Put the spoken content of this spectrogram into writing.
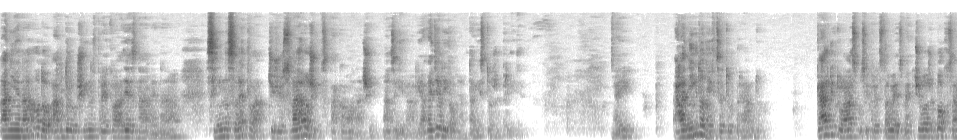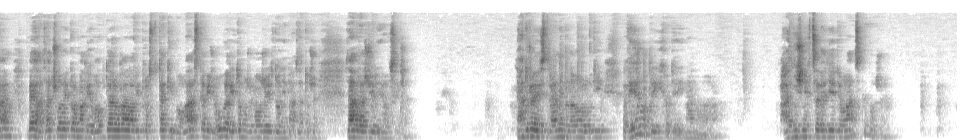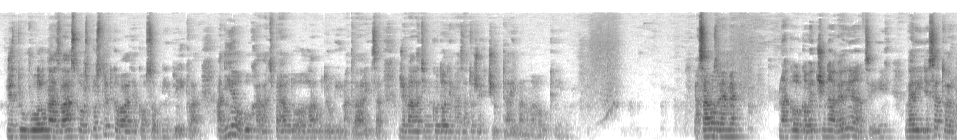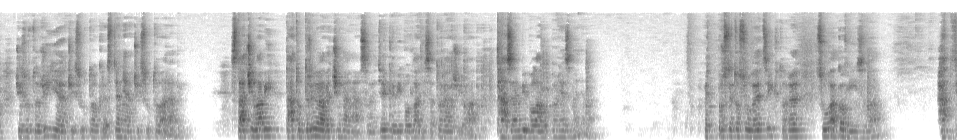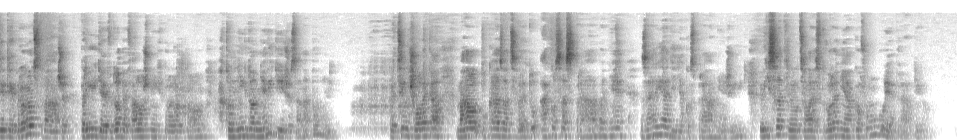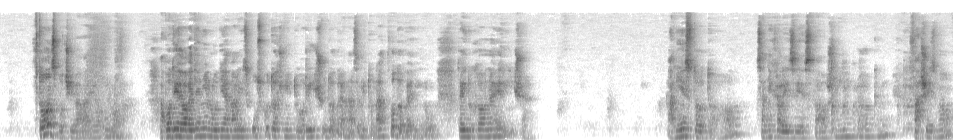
A nie náhodou Abdrušin v preklade znamená syn svetla, čiže svárožic, ako ho naši nazývali. A vedeli o ňom takisto, že príde. Hej. Ale nikto nechce tú pravdu. Každý tú lásku si predstavuje zmekčilo, že Boh sám beha za človekom, aby ho obdaroval, aby proste taký bol láskavý, že uverí tomu, že môže ísť do neba za to, že zavraždili jeho syna. Na druhej strane mnoho ľudí vie o príchode Immanuela, ale nič nechce vedieť o láske Božej že tú vôľu má s láskou sprostredkovať ako osobný príklad a nie obúchavať pravdu o hlavu druhým a tváriť sa, že má latinku do nema za to, že číta Immanuelovú knihu. A samozrejme, nakoľko väčšina veriacich verí desatoru, či sú to Židia, či sú to kresťania, či sú to Arabi. Stačila by táto drvá väčšina na svete, keby podľa desatora žila, tá zem by bola úplne zmenená. Veď proste to sú veci, ktoré sú ako výzva. A tie, tie proroctvá, že príde v dobe falošných prorokov, ako nikto nevidí, že sa naplnili. Veď syn človeka mal ukázať svetu, ako sa správne zariadiť, ako správne žiť. Vysvetlil celé stvorenie, ako funguje pravdivo. V tom spočívala jeho úloha. A pod jeho vedením ľudia mali uskutočniť tú ríšu dobra na zemi, tú nadpodobeninu tej duchovnej ríše. A miesto toho sa nechali zjesť falošnými prorokmi, fašizmom,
